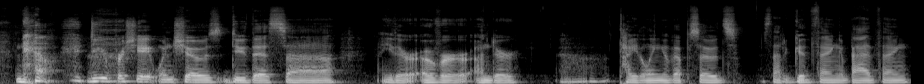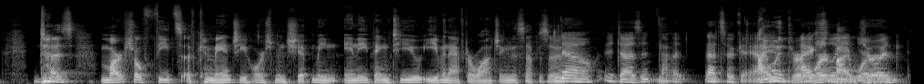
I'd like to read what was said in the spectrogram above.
now, do you appreciate when shows do this uh, either over or under uh, titling of episodes? Is that a good thing, a bad thing? Does martial feats of Comanche horsemanship mean anything to you even after watching this episode? No, it doesn't. But that's okay. I went through it word by enjoyed- word.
